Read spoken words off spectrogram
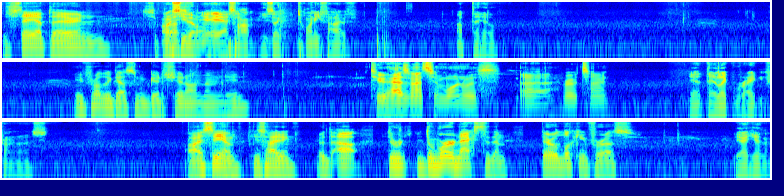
Just stay up there and. Oh, I see them. Yeah, yeah, I saw him. He's like 25. Up the hill. He probably got some good shit on them, dude. Two hazmats and one with uh, road sign. Yeah, they're like right in front of us. Oh, I see him. He's hiding. Or th- Uh, they're, they we're next to them. They're looking for us. Yeah, I hear them.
